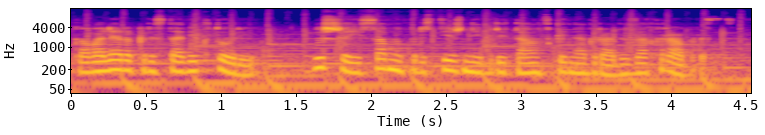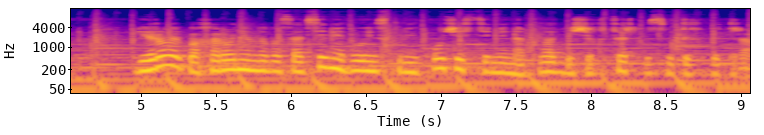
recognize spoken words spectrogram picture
кавалера Креста Виктории, высшей и самой престижной британской награды за храбрость героя, похороненного со всеми воинскими почестями на кладбищах церкви Святых Петра.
